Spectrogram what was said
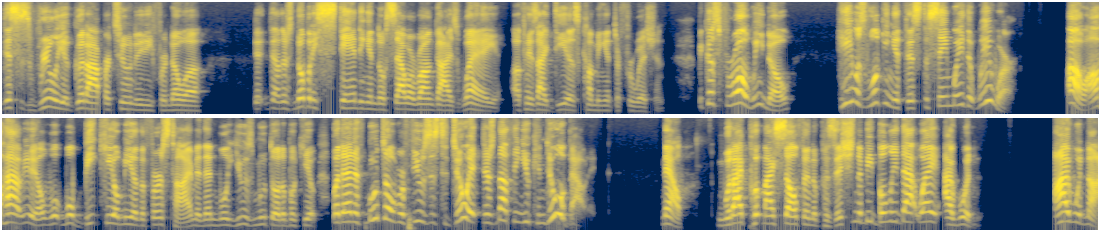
this is really a good opportunity for Noah. Now, there's nobody standing in Nosawa Rongai's way of his ideas coming into fruition. Because for all we know, he was looking at this the same way that we were. Oh, I'll have, you know, we'll, we'll beat Kiyomiya the first time and then we'll use Muto to book Kiyo. But then if Muto refuses to do it, there's nothing you can do about it. Now, would I put myself in a position to be bullied that way? I wouldn't. I would not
